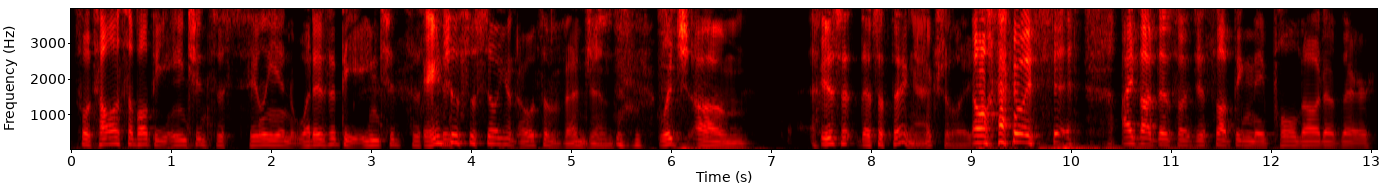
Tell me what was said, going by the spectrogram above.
So tell us about the ancient Sicilian. What is it? The ancient Sicilian. Ancient Sicilian oath of vengeance, which um is it? that's a thing actually. Oh, I was. I thought this was just something they pulled out of their.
